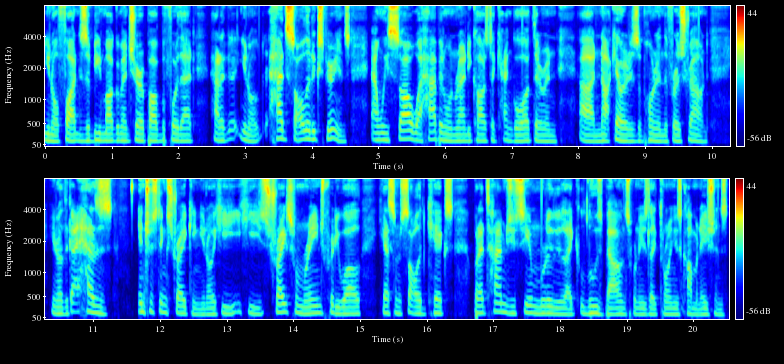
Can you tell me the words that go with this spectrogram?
you know, fought Zabit Magomedsharipov before that, had a, you know, had solid experience. And we saw what happened when Randy Costa can't go out there and uh, knock out his opponent in the first round. You know, the guy has interesting striking. You know, he he strikes from range pretty well. He has some solid kicks, but at times you see him really like lose balance when he's like throwing his combinations,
